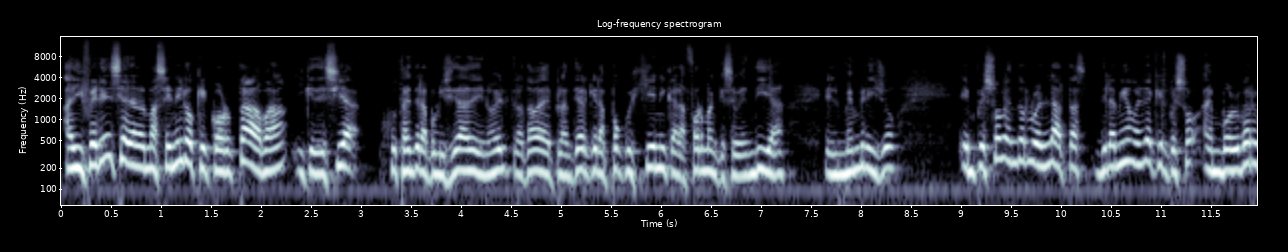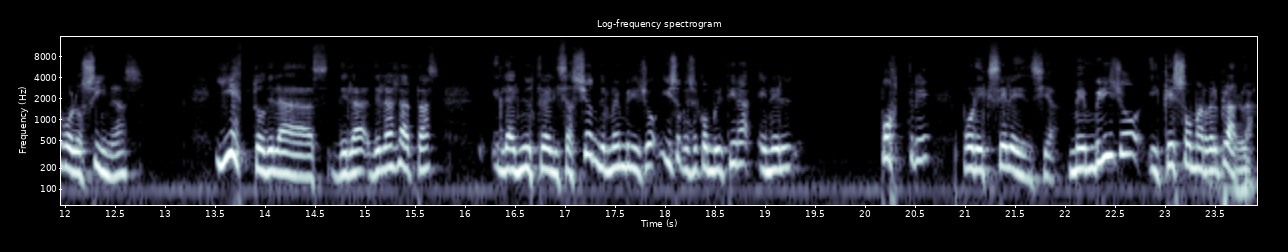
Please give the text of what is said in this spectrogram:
A diferencia del almacenero que cortaba y que decía, justamente la publicidad de Noel trataba de plantear que era poco higiénica la forma en que se vendía el membrillo, empezó a venderlo en latas de la misma manera que empezó a envolver golosinas. Y esto de las, de, las latas, la industrialización del membrillo hizo que se convirtiera en el postre por excelencia, membrillo y queso Mar del Plata.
